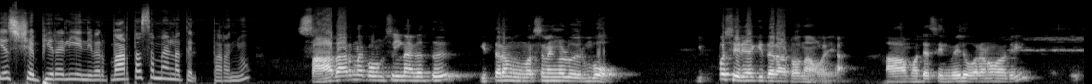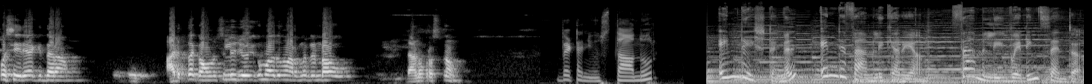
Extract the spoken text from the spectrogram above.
S Shabeer Ali എന്നിവർ വാർത്താസമ്മേളനത്തിൽ പറഞ്ഞു. സാധാരണ കൗൺസിലിനകത്ത് ഇത്തരം വിമർശനങ്ങൾ വരുമ്പോ ഇപ്പൊ ശരിയാക്കി തരാട്ടോ എന്നാ പറയാ. ആ മറ്റേ സിനിമയിൽ പറയണ മാതിരി ഇപ്പൊ ശരിയാക്കി തരാം. അടുത്ത കൗൺസിലിൽ ചോദിക്കുമ്പോൾ അത് മറന്നിട്ടുണ്ടാവും. ഇതാണ് പ്രശ്നം. വെട്ട ന്യൂസ് താനൂർ. എന്റെ ഇഷ്ടങ്ങൾ എന്റെ ഫാമിലിക്ക് അറിയാം. ഫാമിലി വെഡിംഗ് സെന്റർ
